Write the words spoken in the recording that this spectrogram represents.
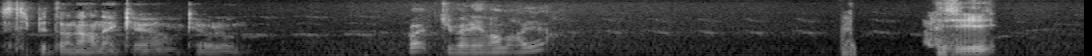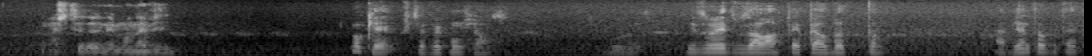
Ce type est un arnaqueur, Kaolo. Quoi, tu vas les vendre ailleurs? Allez-y. Moi, je t'ai donné mon avis. Ok, je te fais confiance. Désolé de vous avoir fait perdre votre temps. À bientôt peut-être.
